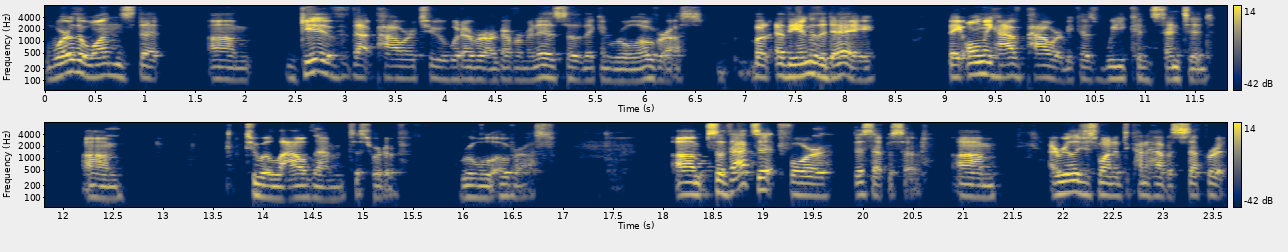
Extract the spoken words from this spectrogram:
We're the ones that um, give that power to whatever our government is so that they can rule over us. But at the end of the day, they only have power because we consented um, to allow them to sort of rule over us. Um, so that's it for this episode. Um, I really just wanted to kind of have a separate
